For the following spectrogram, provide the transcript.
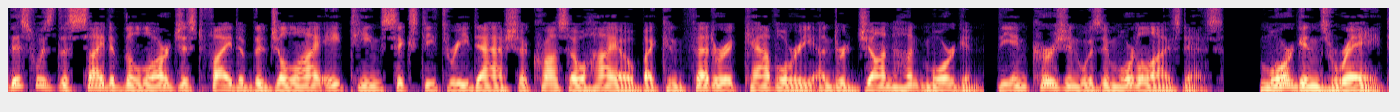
This was the site of the largest fight of the July 1863 dash across Ohio by Confederate cavalry under John Hunt Morgan. The incursion was immortalized as Morgan's Raid.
